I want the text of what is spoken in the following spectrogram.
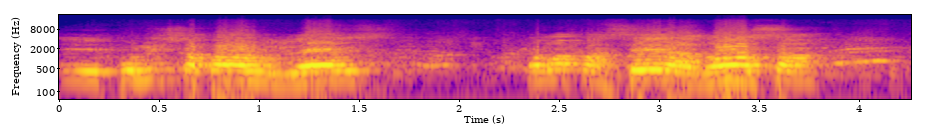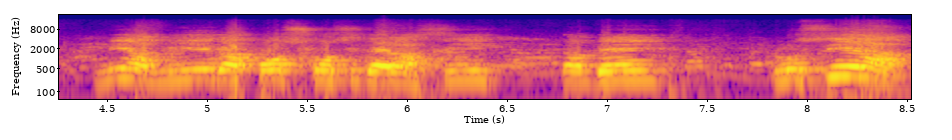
de Política para Mulheres é uma parceira nossa, minha amiga, posso considerar assim também. Lucinha,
